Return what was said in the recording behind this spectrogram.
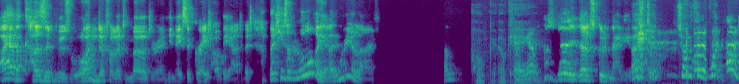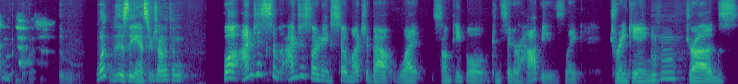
I have a cousin who's wonderful at murdering. He makes a great hobby out of it. But he's a lawyer in real life. Oh, Okay. Okay. you go. That's very. That's good, Maggie. That's Uh, Jonathan, what I'll take that with her. what is the answer, Jonathan? Well, I'm just I'm just learning so much about what some people consider hobbies, like drinking, hmm drugs,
